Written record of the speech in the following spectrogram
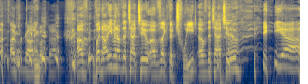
I forgot about that. of but not even of the tattoo of like the tweet of the tattoo yeah.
